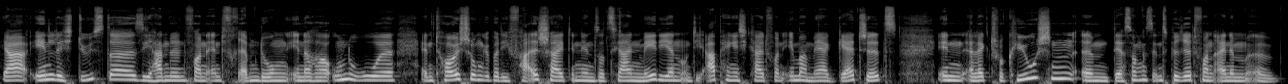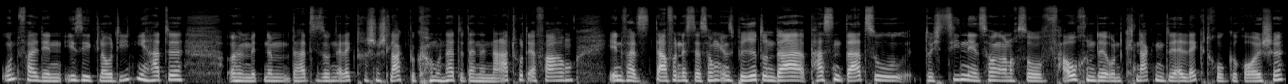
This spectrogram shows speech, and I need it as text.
Ja, ähnlich düster. Sie handeln von Entfremdung, innerer Unruhe, Enttäuschung über die Falschheit in den sozialen Medien und die Abhängigkeit von immer mehr Gadgets. In Electrocution, ähm, der Song ist inspiriert von einem äh, Unfall, den Izzy Glaudini hatte. Äh, mit einem, da hat sie so einen elektrischen Schlag bekommen und hatte dann eine Nahtoderfahrung. Jedenfalls davon ist der Song inspiriert und da passend dazu durchziehen den Song auch noch so fauchende und knackende Elektrogeräusche.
